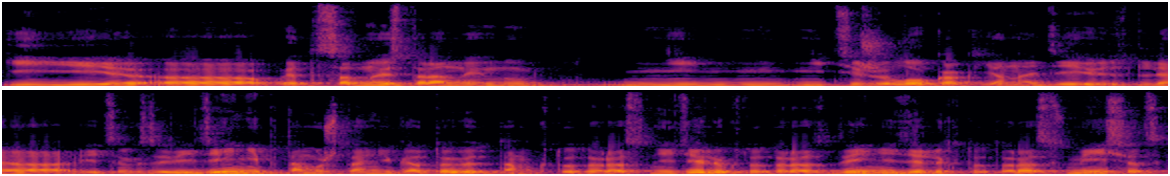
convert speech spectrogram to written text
И э, это, с одной стороны, ну, не, не тяжело, как я надеюсь, для этих заведений, потому что они готовят там кто-то раз в неделю, кто-то раз в две недели, кто-то раз в месяц.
